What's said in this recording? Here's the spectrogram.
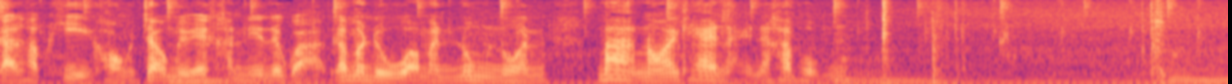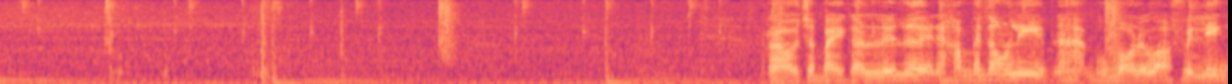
การขับขี่ของเจ้า m i ว X คันนี้ดีกว่า แล้วมาดูว่ามันนุ่มนวลมากน้อยแค่ไหนนะครับผม เราจะไปกันเรื่อยๆนะครับไม่ต้องรีบนะฮะผมบอกเลยว่าฟีลลิ่ง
